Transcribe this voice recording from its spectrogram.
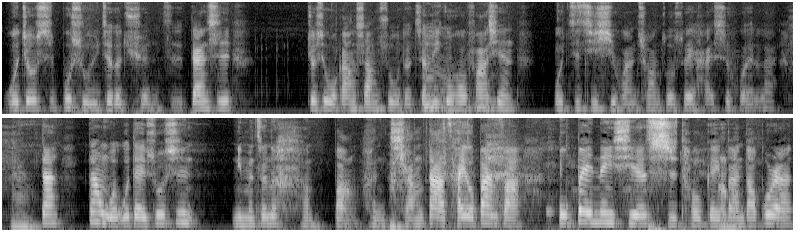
我就是不属于这个圈子？但是就是我刚上述的整理过后发现。我自己喜欢创作，所以还是回来。嗯，但但我我得说是你们真的很棒，很强大，才有办法不被那些石头给绊倒，不然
